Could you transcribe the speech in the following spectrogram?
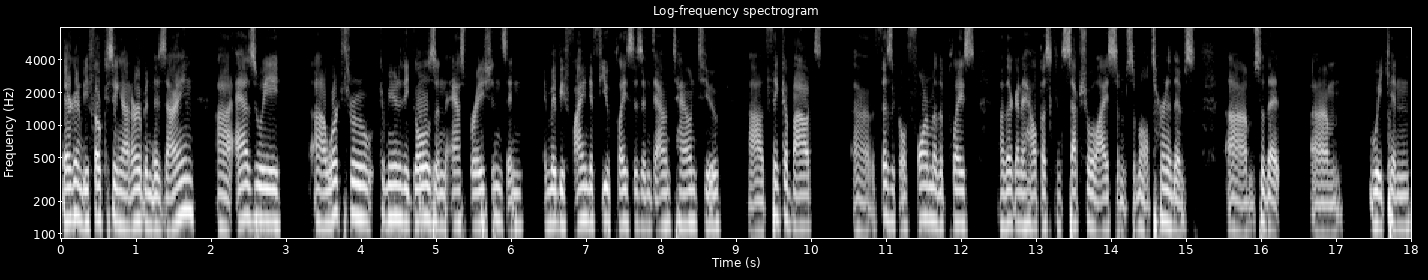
they're going to be focusing on urban design uh, as we uh, work through community goals and aspirations and, and maybe find a few places in downtown to uh, think about uh, the physical form of the place. they're going to help us conceptualize some, some alternatives um, so that um, we can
